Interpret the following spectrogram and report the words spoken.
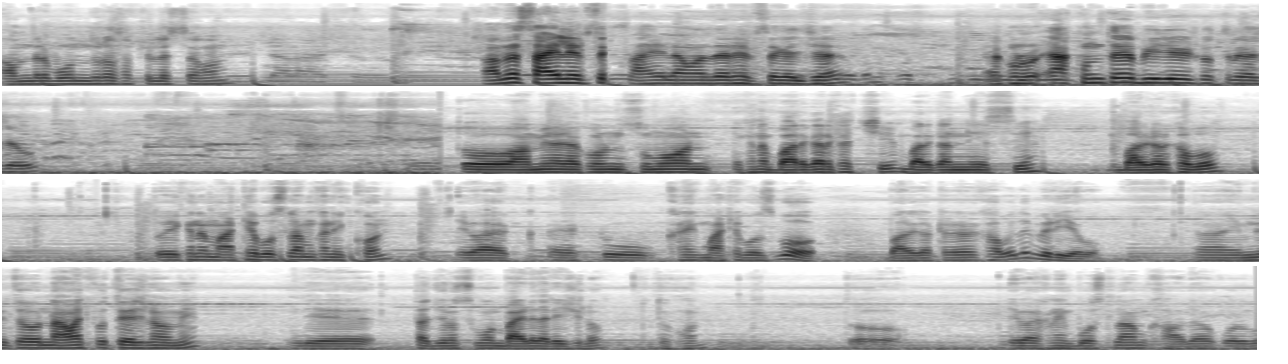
আমাদের বন্ধুরা সব চলে এসছে এখন আমাদের সাহিল হেপসে সাহিল আমাদের হেপসে গেছে এখন এখন থেকে ভিডিও এডিট করতে গেছে ও তো আমি আর এখন সুমন এখানে বার্গার খাচ্ছি বার্গার নিয়ে এসেছি বার্গার খাব। তো এখানে মাঠে বসলাম খানিকক্ষণ এবার একটু খানিক মাঠে বসবো বার্গার টার্গার খাব দিয়ে বেরিয়ে যাব। এমনি তো নামাজ পড়তে গেছিলাম আমি দিয়ে তার জন্য সুমন বাইরে দাঁড়িয়েছিল তখন তো এবার খানিক বসলাম খাওয়া দাওয়া করব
